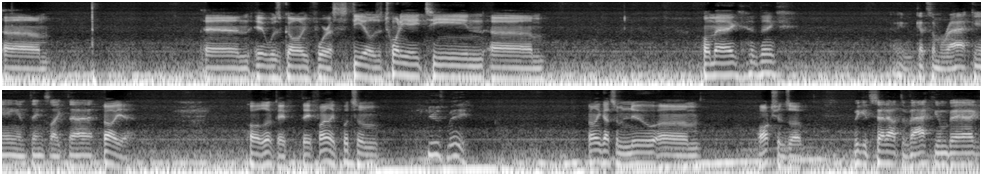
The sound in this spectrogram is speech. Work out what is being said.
Um, and it was going for a steal. It was a 2018 um, Homag, I think. I get some racking and things like that. Oh yeah. Oh look, they they finally put some Excuse me. finally got some new um, auctions up. We could set out the vacuum bag.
